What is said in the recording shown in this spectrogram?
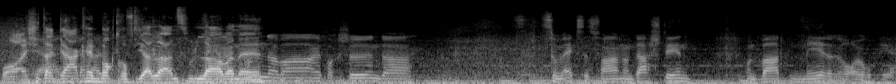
Boah, ich hätte Ja, da gar keinen halt- Bock drauf, die alle anzulabern, ey. Wunderbar, einfach schön da zum Access fahren und da stehen und warten mehrere Europäer.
